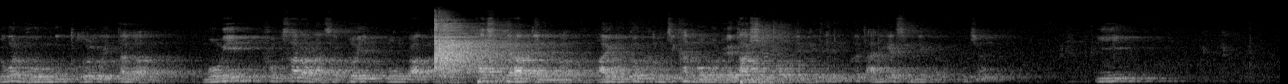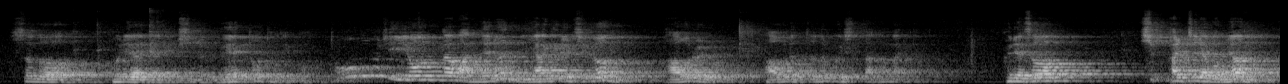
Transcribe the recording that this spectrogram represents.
영혼은 붕붕 떠돌고 있다가 몸이 훅 살아나서 그 몸과 다시 결합되는 것. 아이고 그 끔찍한 몸을 왜 다시 또 이렇게 되는 것 아니겠습니까? 그렇죠? 이 썩어 버려야 될 육신을 왜또 드리고 도무지 용납 안 되는 이야기를 지금 바울을 바울은 떠들고 있었다는 말이에요. 그래서 18절에 보면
